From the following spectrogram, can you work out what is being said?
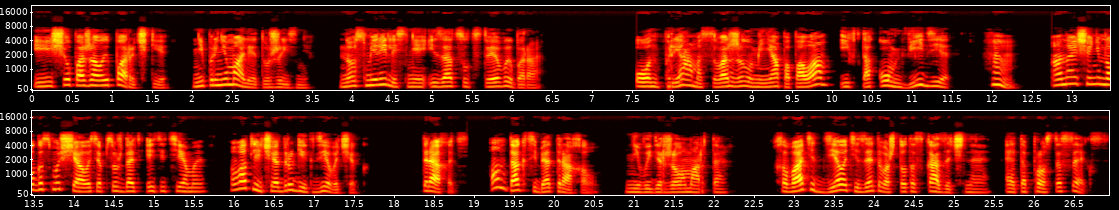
и еще, пожалуй, парочки не принимали эту жизнь, но смирились с ней из-за отсутствия выбора. Он прямо сложил меня пополам и в таком виде. Хм, она еще немного смущалась обсуждать эти темы, в отличие от других девочек. Трахать. Он так тебя трахал. Не выдержала Марта. Хватит делать из этого что-то сказочное. Это просто секс.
